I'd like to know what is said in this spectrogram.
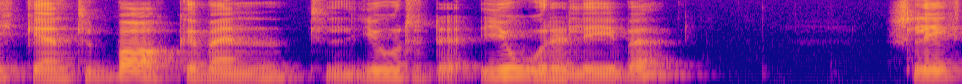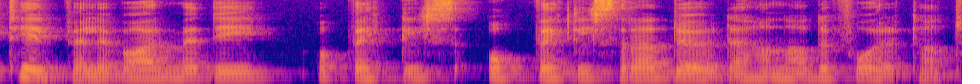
ikke en tilbakevenden til jorde, jordelivet, slik tilfellet var med de oppvekkelser av døde han hadde foretatt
